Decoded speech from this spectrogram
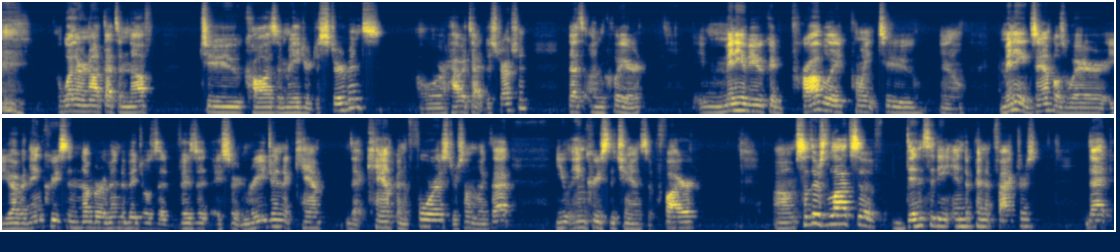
whether or not that's enough to cause a major disturbance or habitat destruction, that's unclear. Many of you could probably point to, you know, many examples where you have an increase in number of individuals that visit a certain region, a camp that camp in a forest or something like that, you increase the chance of fire. Um, so there's lots of density independent factors that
